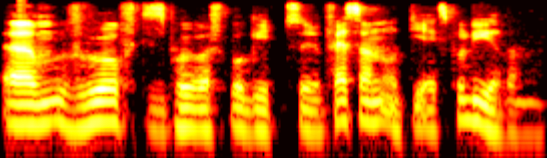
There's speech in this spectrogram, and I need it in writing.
ähm, wirft. Diese Pulverspur geht zu den Fässern und die explodieren.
